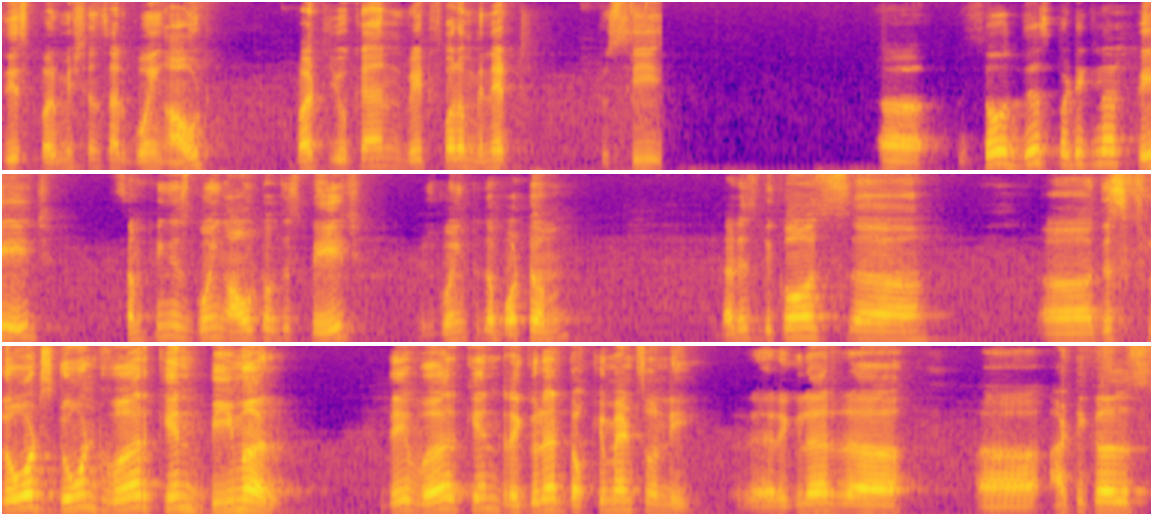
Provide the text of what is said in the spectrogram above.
these permissions are going out but you can wait for a minute to see. Uh, so, this particular page something is going out of this page is going to the bottom that is because uh, uh, this floats do not work in beamer they work in regular documents only regular uh, uh, articles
